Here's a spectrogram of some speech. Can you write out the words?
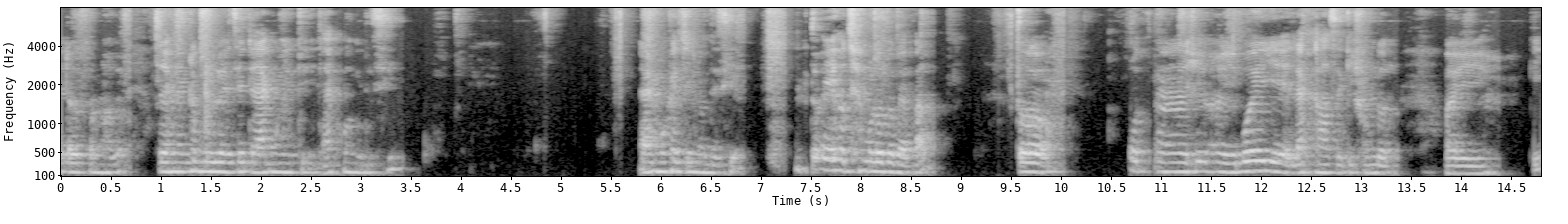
এটা উৎপন্ন হবে। তো এখানে একটা ভুল হয়েছে, এটা এক মুখে এক মুখে দিছি। এক মুখে চিহ্ন দিছি। তো এই হচ্ছে মূলত ব্যাপার। তো এই বইয়ে লেখা আছে কি সুন্দর। ওই কি?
